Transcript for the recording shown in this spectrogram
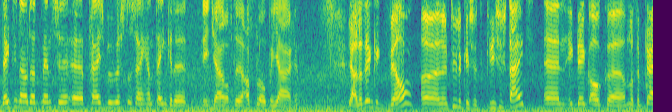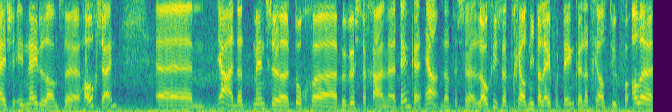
Denkt u nou dat mensen prijsbewuster zijn gaan tanken de, dit jaar of de afgelopen jaren? Ja, dat denk ik wel. Uh, natuurlijk is het crisistijd. En ik denk ook, uh, omdat de prijzen in Nederland uh, hoog zijn... ja, dat mensen toch bewuster gaan tanken. Ja, dat is logisch. Dat geldt niet alleen voor tanken. Dat geldt natuurlijk voor alle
